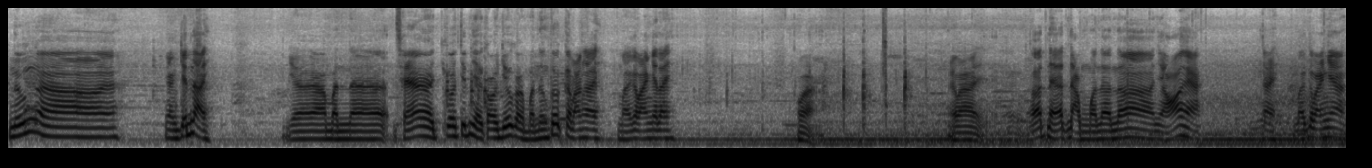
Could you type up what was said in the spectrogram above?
nướng gần chín rồi giờ mình à, sẽ có chín giờ coi trước rồi mình thưởng thức các bạn ơi. Mời các bạn ra đây. Wow. các bạn ớt này ớt đồng mà nên nó nhỏ nha. Đây mời các bạn nha.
